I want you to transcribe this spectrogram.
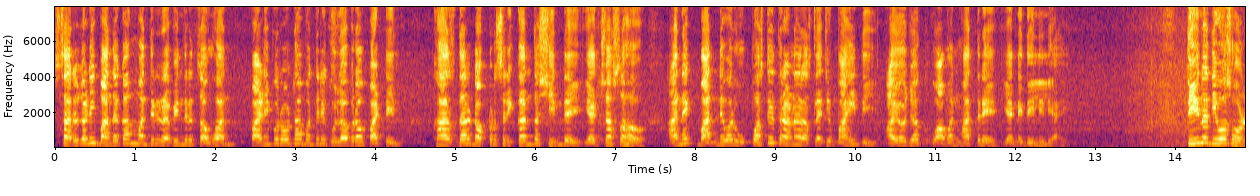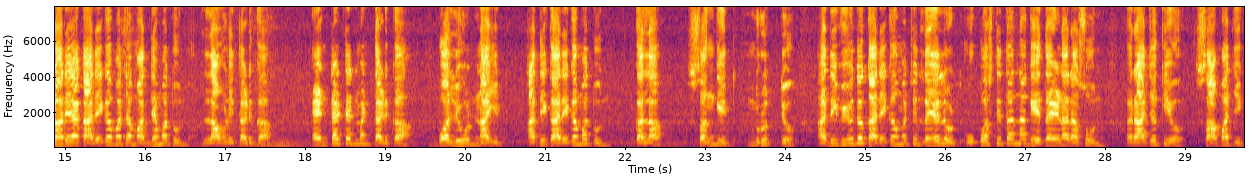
सार्वजनिक बांधकाम मंत्री रवींद्र चव्हाण पाणीपुरवठा मंत्री गुलाबराव पाटील खासदार डॉक्टर श्रीकांत शिंदे यांच्यासह अनेक मान्यवर उपस्थित राहणार असल्याची माहिती आयोजक वामन म्हात्रे यांनी दिलेली आहे. तीन दिवस होणाऱ्या या कार्यक्रमाच्या माध्यमातून लावणी तडका एंटरटेनमेंट तडका बॉलिवूड नाईट आदी कार्यक्रमातून कला संगीत नृत्य आदी विविध कार्यक्रमाची लयलूट उपस्थितांना घेता येणार असून राजकीय सामाजिक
